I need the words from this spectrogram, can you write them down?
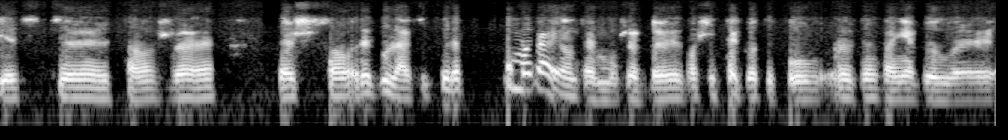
jest e, to, że też są regulacje, które pomagają temu, żeby właśnie tego typu rozwiązania były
